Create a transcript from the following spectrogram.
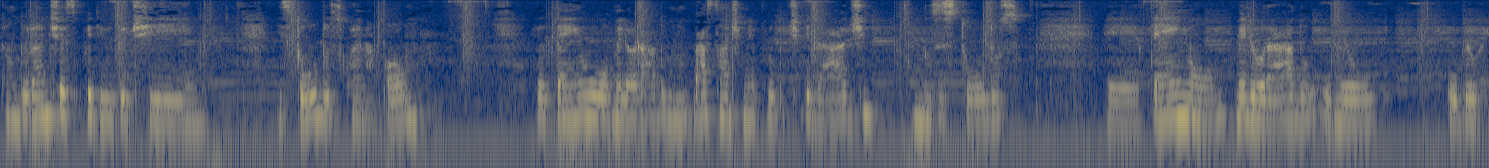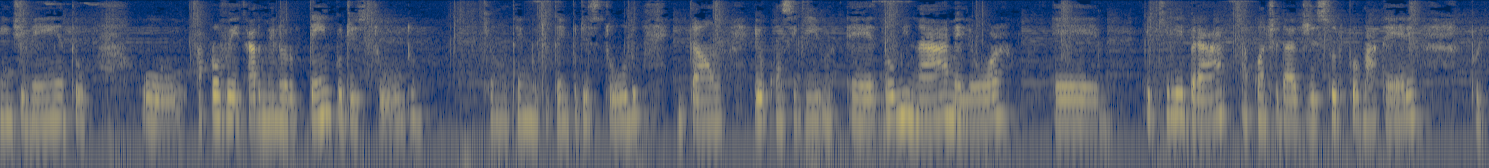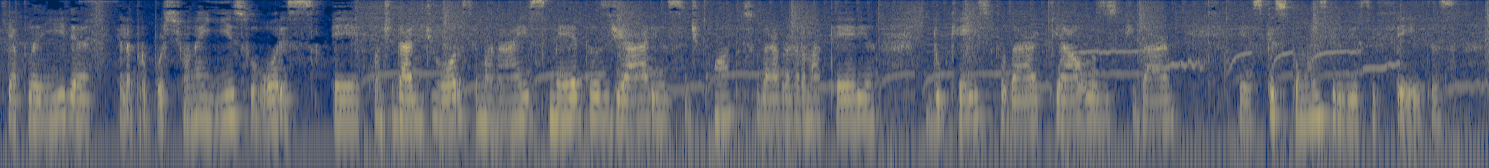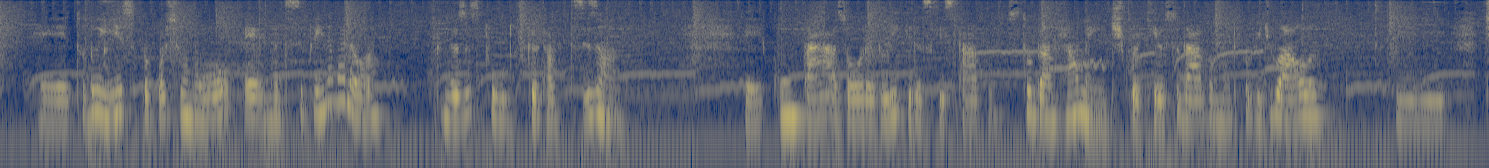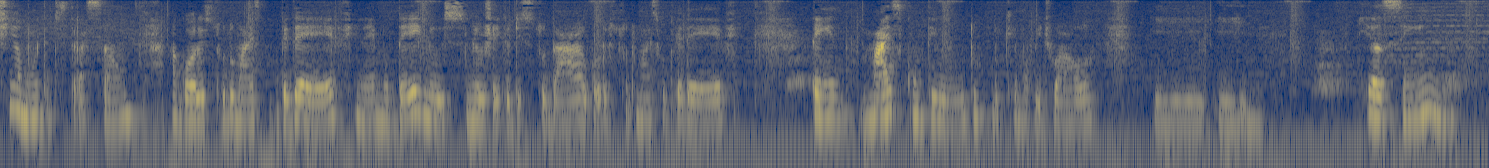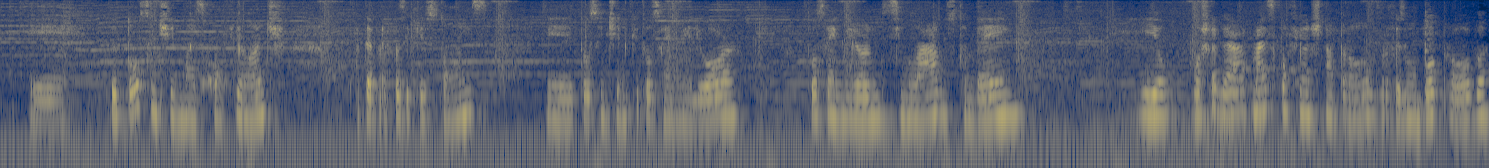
Então, durante esse período de estudos com a Enapol, eu tenho melhorado bastante minha produtividade nos estudos, é, tenho melhorado o meu, o meu rendimento, o aproveitado melhor o tempo de estudo, que eu não tenho muito tempo de estudo, então eu consegui é, dominar melhor, é, equilibrar a quantidade de estudo por matéria, porque a planilha ela proporciona isso, horas, é, quantidade de horas semanais, metas diárias de quanto estudar para cada matéria, do que estudar, que aulas estudar, é, as questões que deveriam ser feitas. É, tudo isso proporcionou é, uma disciplina melhor para meus estudos que eu estava precisando. É, contar as horas líquidas que estava estudando realmente, porque eu estudava muito por videoaula e tinha muita distração. Agora eu estudo mais por PDF, né? Mudei meus, meu jeito de estudar, agora eu estudo mais por PDF. Tem mais conteúdo do que uma videoaula e, e, e assim é, eu tô sentindo mais confiante até para fazer questões. É, tô sentindo que tô saindo melhor, tô saindo melhor nos simulados também. E eu vou chegar mais confiante na prova, para fazer uma boa prova.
